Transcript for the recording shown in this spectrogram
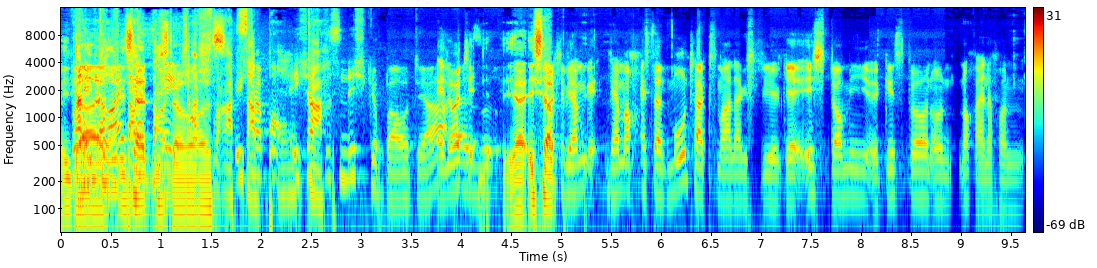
Egal, Nein, ich halt nein, nicht da raus. Ich hab, ich hab das nicht gebaut, ja. Ey, Leute, also, Ja, ich hab. Leute, wir haben, wir haben auch gestern Montagsmaler gespielt, gell? Ich, Domi, äh, Gisburn und noch einer von.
